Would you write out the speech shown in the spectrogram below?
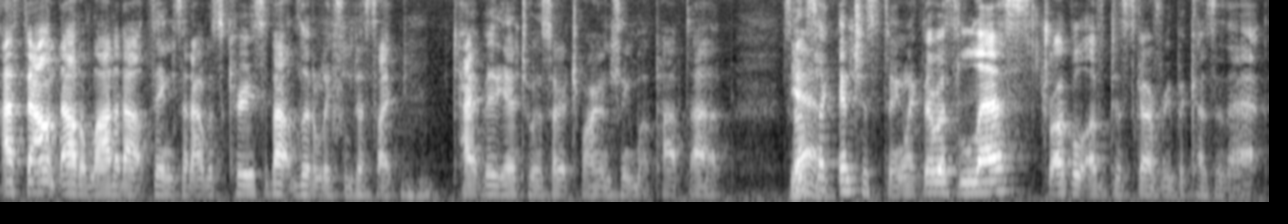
I found out a lot about things that I was curious about literally from just like typing into a search bar and seeing what popped up. So Mm-hmm. Yeah. it's like interesting. Like there was less struggle of discovery because of that.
